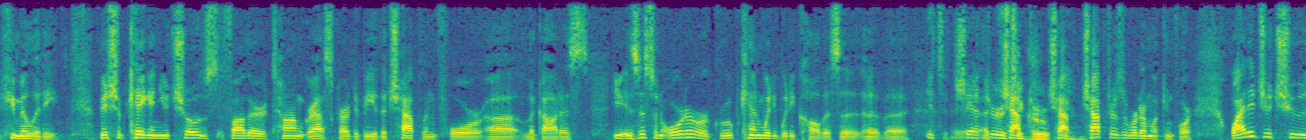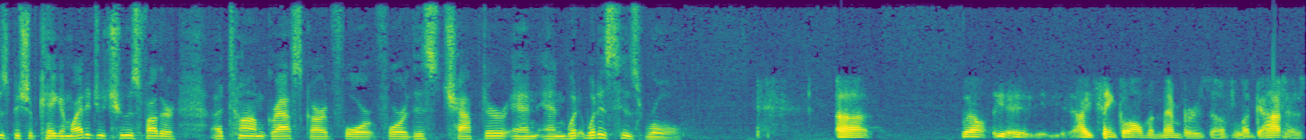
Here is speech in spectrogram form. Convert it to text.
humility. Bishop Kagan, you chose Father Tom Grafsgaard to be the chaplain for uh, Legatus. Is this an order or a group? Ken, what do, what do you call this? A, a, a it's a chapter. A chapter. It's a group, chap, yeah. Chapter is the word I'm looking for. Why did you choose Bishop Kagan? Why did you choose Father uh, Tom Grafsgaard for for this chapter? And and what what is his role? Uh, well, I think all the members of Legatus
